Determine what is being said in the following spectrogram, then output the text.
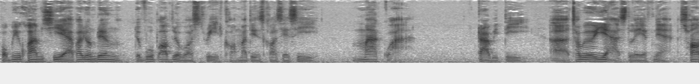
ผมมีความเชียร์ภาพยนตร์เรื่อง The Wolf of the Wall Street ของมาตินสกอร์เซซีมากกว่า Gravity เอ่อ Twelve Years a Slave เนี่ย ชอบ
